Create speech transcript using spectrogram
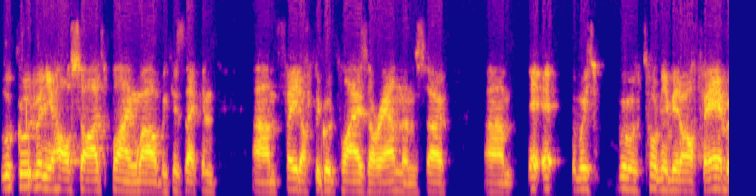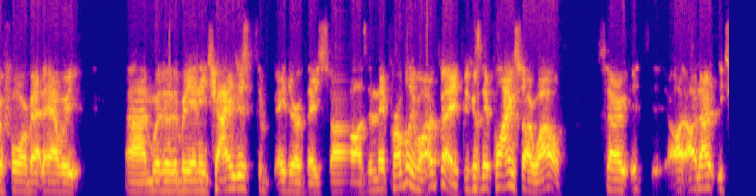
look good when your whole side's playing well because they can um, feed off the good players around them. So um, it, it, we, we were talking a bit off air before about how we um, whether there'll be any changes to either of these sides, and there probably won't be because they're playing so well. So it, I, I, don't. It's,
